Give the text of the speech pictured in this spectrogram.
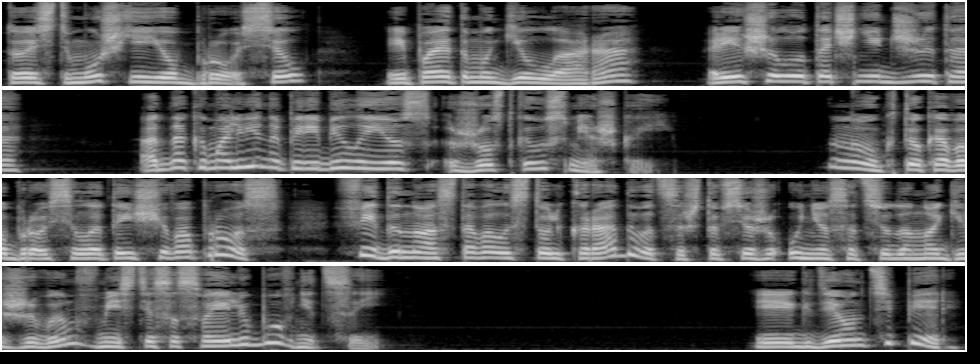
То есть муж ее бросил, и поэтому Гиллара решила уточнить Джита, однако Мальвина перебила ее с жесткой усмешкой. Ну, кто кого бросил, это еще вопрос. Фидену оставалось только радоваться, что все же унес отсюда ноги живым вместе со своей любовницей. «И где он теперь?»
